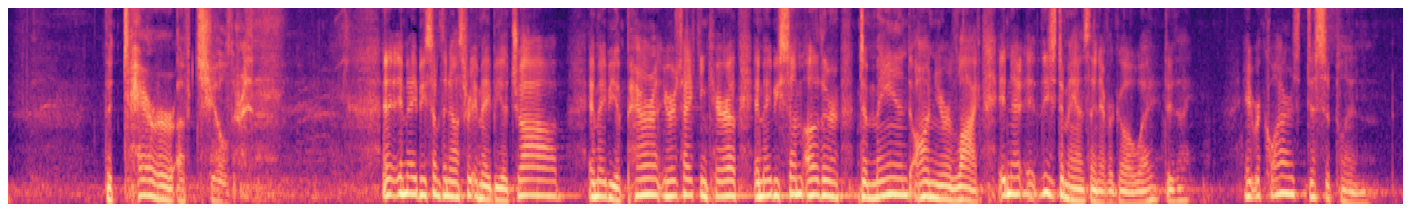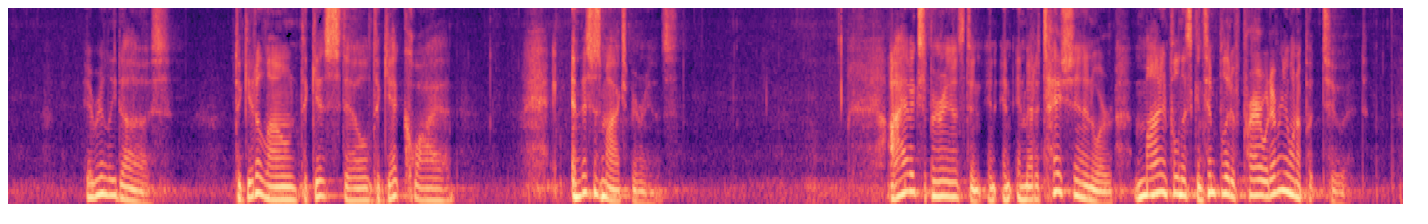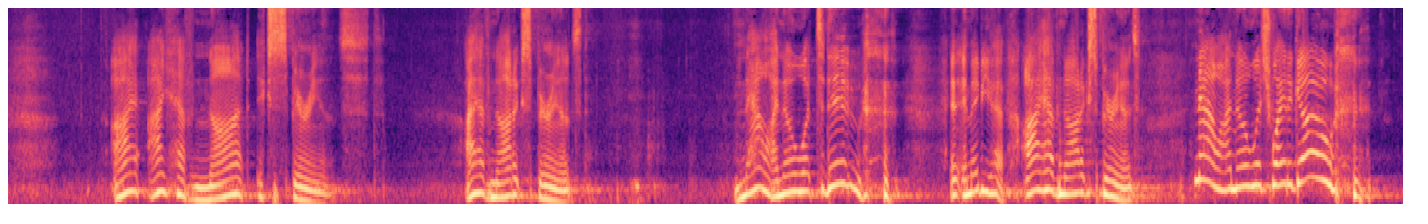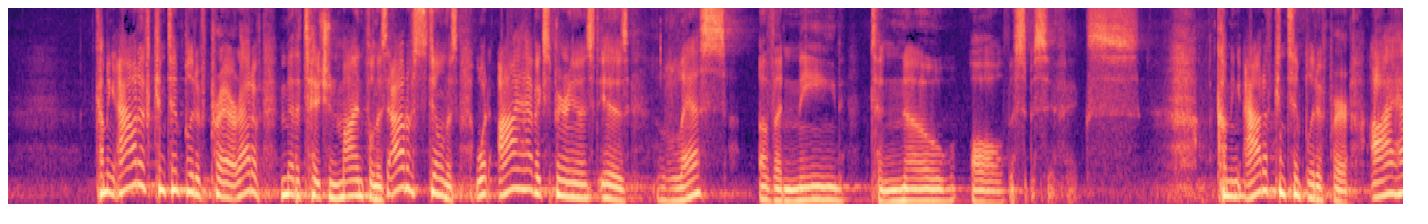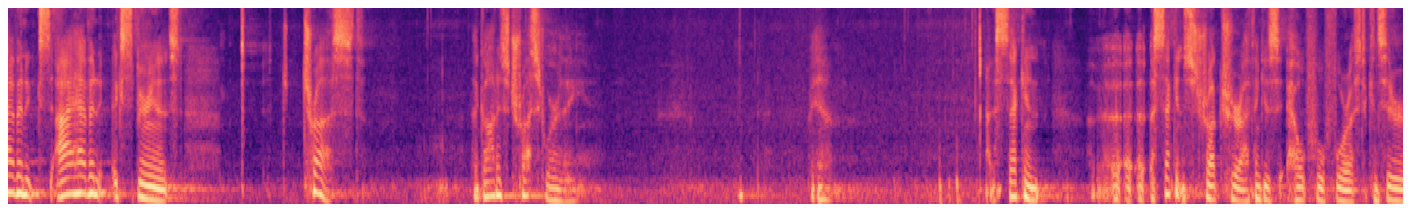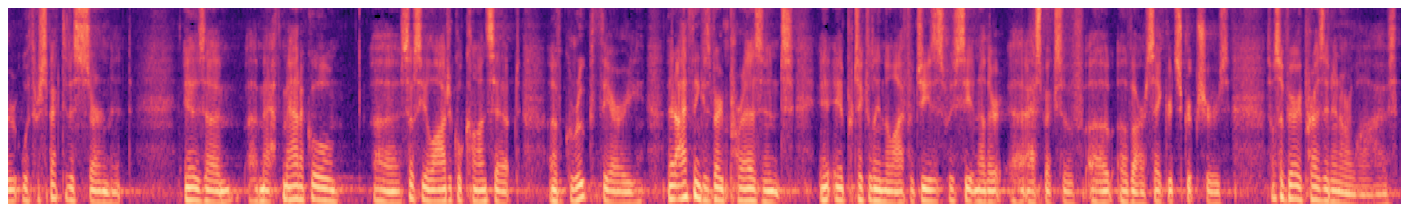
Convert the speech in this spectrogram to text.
the terror of children. And it may be something else it may be a job, it may be a parent you're taking care of, it may be some other demand on your life. It it, these demands, they never go away, do they? It requires discipline. It really does. to get alone, to get still, to get quiet. This is my experience. I have experienced in, in, in, meditation or mindfulness, contemplative prayer, whatever you want to put to it. I, I have not experienced, I have not experienced, now I know what to do. and, and maybe you have. I have not experienced, now I know which way to go. Coming out of contemplative prayer, out of meditation, mindfulness, out of stillness, what I have experienced is less of a need to know all the specifics. Coming out of contemplative prayer, I haven't, ex- I haven't experienced trust that God is trustworthy. Yeah. Second, a, a, second structure I think is helpful for us to consider with respect to discernment is a, a mathematical, uh, sociological concept of group theory that I think is very present, in, in, particularly in the life of Jesus. We see it in other uh, aspects of, uh, of our sacred scriptures. It's also very present in our lives.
